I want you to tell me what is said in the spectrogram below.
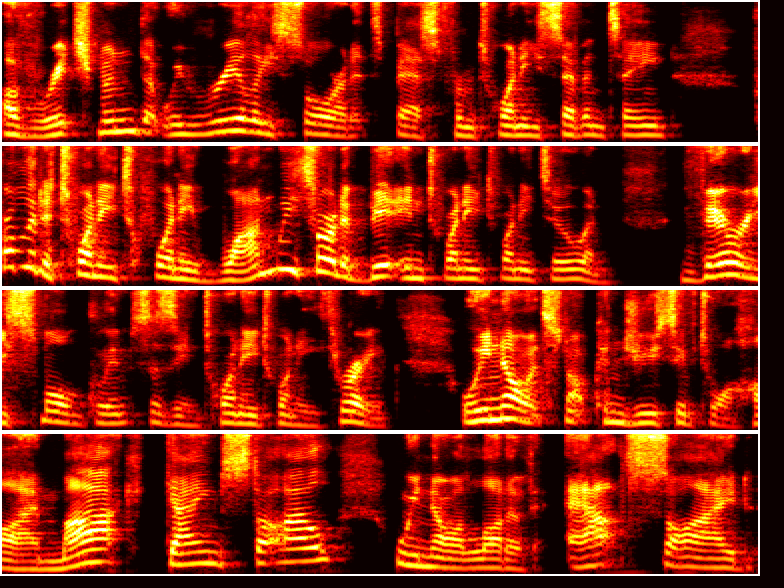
of Richmond that we really saw at its best from 2017 probably to 2021. We saw it a bit in 2022 and very small glimpses in 2023. We know it's not conducive to a high mark game style. We know a lot of outside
